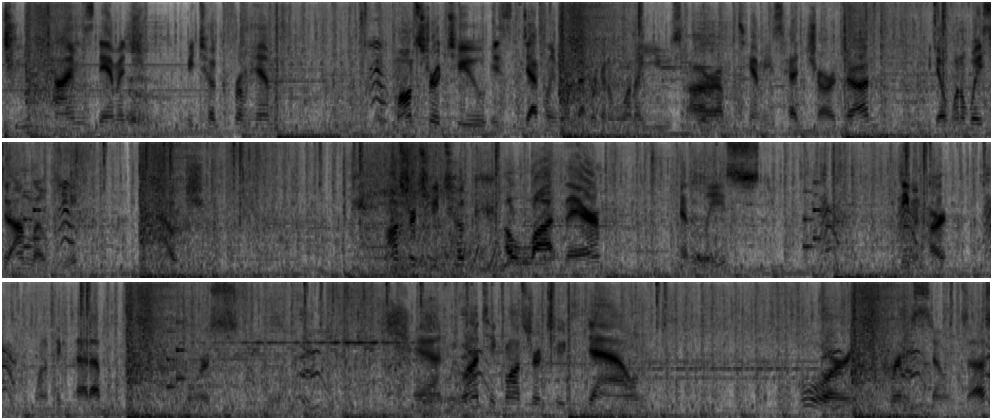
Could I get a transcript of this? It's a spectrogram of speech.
Two times damage we took from him. And Monstro 2 is definitely one that we're going to want to use our um, Tammy's head charge on. We don't want to waste it on Loki. Monstro 2 took a lot there, at least. Demon Heart. Want to pick that up, of course. And we want to take Monstro 2 down before he brimstones us.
